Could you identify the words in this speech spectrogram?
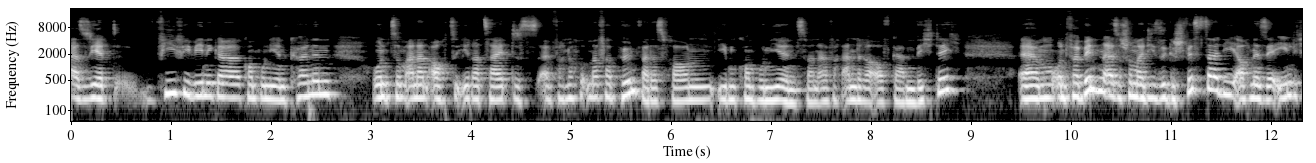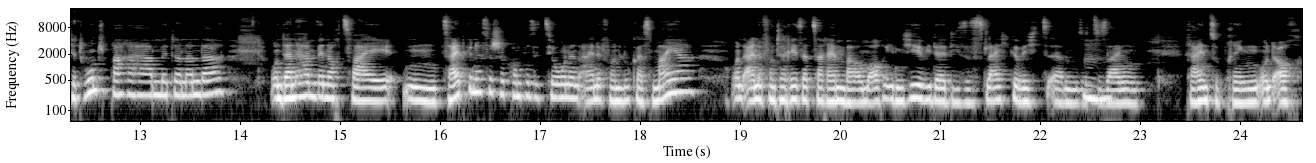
also sie hat viel, viel weniger komponieren können und zum anderen auch zu ihrer Zeit, das einfach noch immer verpönt war, dass Frauen eben komponieren. Es waren einfach andere Aufgaben wichtig. Ähm, und verbinden also schon mal diese Geschwister, die auch eine sehr ähnliche Tonsprache haben miteinander. Und dann haben wir noch zwei m, hm, zeitgenössische Kompositionen, eine von Lukas Meyer und eine von Teresa Zaremba, um auch eben hier wieder dieses Gleichgewicht ähm, mhm. sozusagen mhm. reinzubringen und auch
